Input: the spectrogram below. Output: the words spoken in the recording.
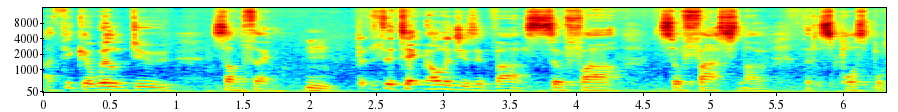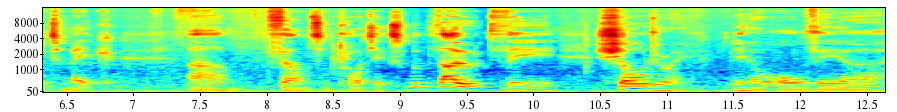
I think I will do something. Mm. But the technology has advanced so far, so fast now that it's possible to make um, films and projects without the shouldering, you know, all the uh,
